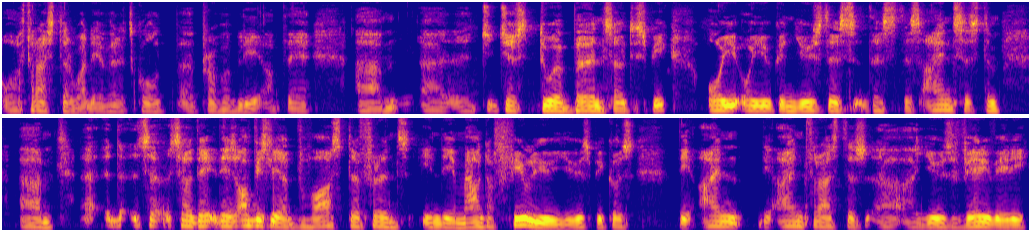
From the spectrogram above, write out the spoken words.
or thruster, whatever it's called, uh, probably up there, um, uh, just do a burn, so to speak, or you, or you can use this this this ion system. Um, uh, so so there, there's obviously a vast difference in the amount of fuel you use because the ion the ion thrusters uh, use very very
